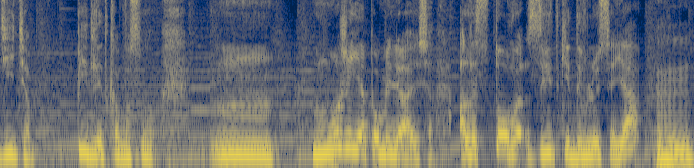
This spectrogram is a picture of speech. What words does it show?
дітям, підліткам в основному. М, може, я помиляюся, але з того, звідки дивлюся я, м-м,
